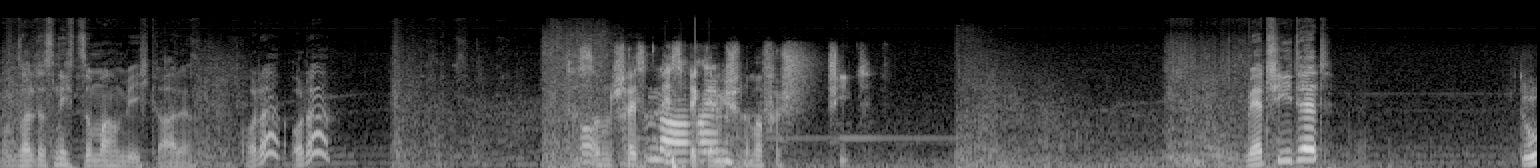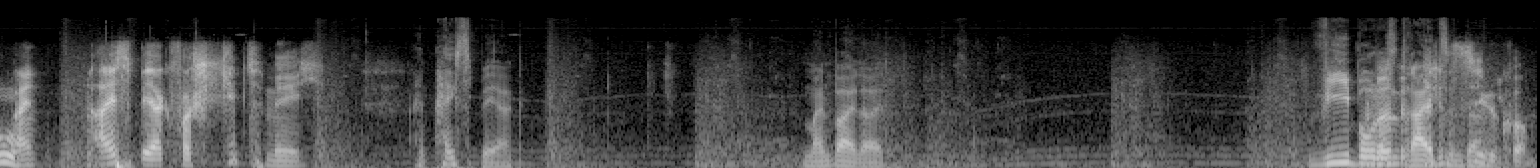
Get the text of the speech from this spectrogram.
Man sollte es nicht so machen wie ich gerade. Oder? Oder? Ist so ein scheiß Nein. Eisberg, der mich schon immer verschiebt. Wer cheatet? Du. Ein Eisberg verschiebt mich. Ein Eisberg. Mein Beileid. Wie Bonus Und dann bin ich 13. ins Ziel gekommen.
